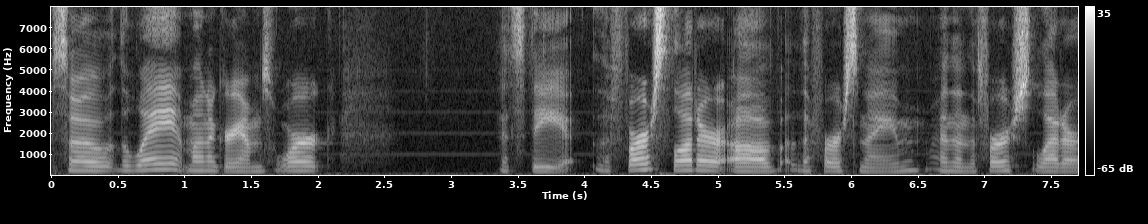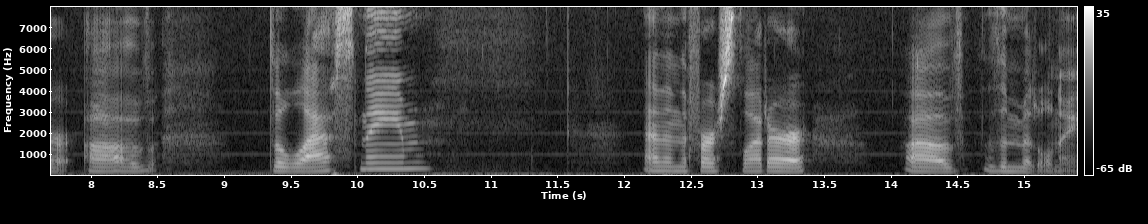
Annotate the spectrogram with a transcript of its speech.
So the way monograms work it's the the first letter of the first name and then the first letter of the last name and then the first letter of the middle name.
